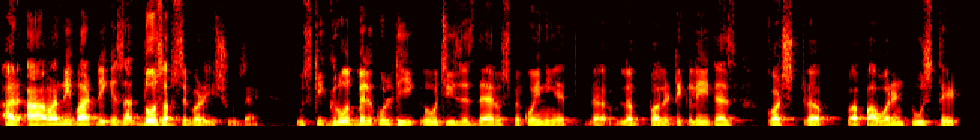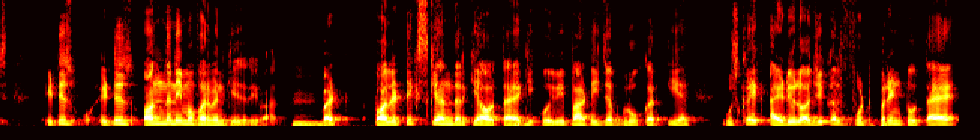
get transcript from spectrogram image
और आम आदमी पार्टी के साथ दो सबसे बड़े इश्यूज़ हैं। उसकी ग्रोथ बिल्कुल ठीक वो चीज़ इज़ देयर उसमें कोई नहीं है। मतलब politically it has got power in two states it is it is on the name of Arvind Kejriwal but politics के अंदर क्या होता है कि कोई भी पार्टी जब ग्रो करती है उसका एक आइडियोलॉजिकल फुटप्रिंट होता है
